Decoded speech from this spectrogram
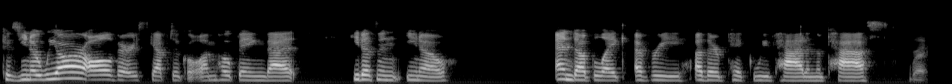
because you know we are all very skeptical. I'm hoping that he doesn't, you know, end up like every other pick we've had in the past. Right.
